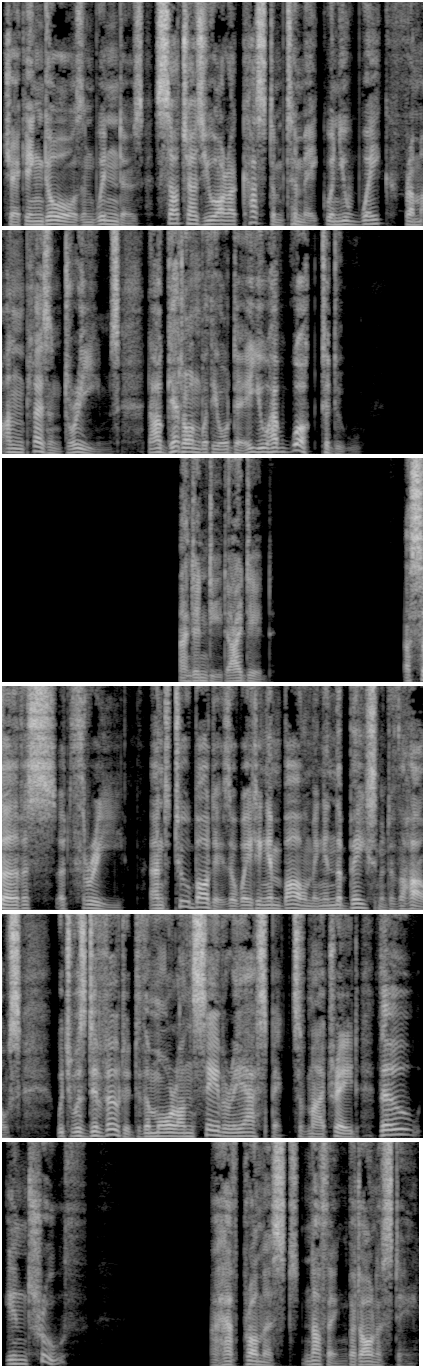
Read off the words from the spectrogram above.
checking doors and windows, such as you are accustomed to make when you wake from unpleasant dreams. Now get on with your day, you have work to do. And indeed I did. A service at three, and two bodies awaiting embalming in the basement of the house, which was devoted to the more unsavoury aspects of my trade, though, in truth, I have promised nothing but honesty.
